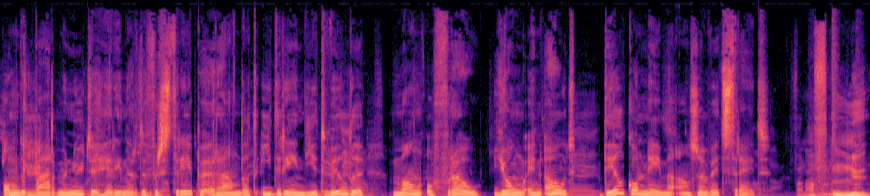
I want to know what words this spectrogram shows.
Om de paar minuten herinnerde Verstrepen eraan dat iedereen die het wilde, man of vrouw, jong en oud, deel kon nemen aan zijn wedstrijd. Vanaf nu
